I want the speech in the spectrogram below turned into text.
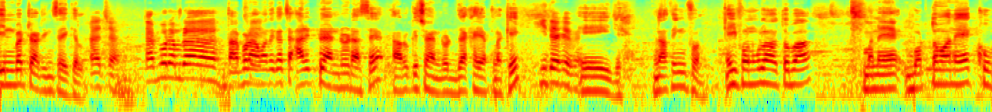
তিনবার চার্জিং সাইকেল আচ্ছা তারপর আমরা তারপরে আমাদের কাছে আরেকটু অ্যান্ড্রয়েড আছে আরও কিছু অ্যান্ড্রয়েড দেখাই আপনাকে। কি দেখাবেন? এই যে নাথিং ফোন এই ফোনগুলো হয়তো বা মানে বর্তমানে খুব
